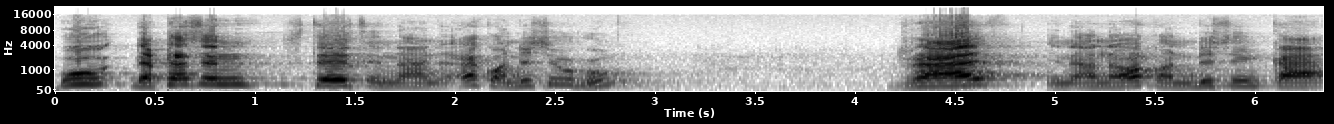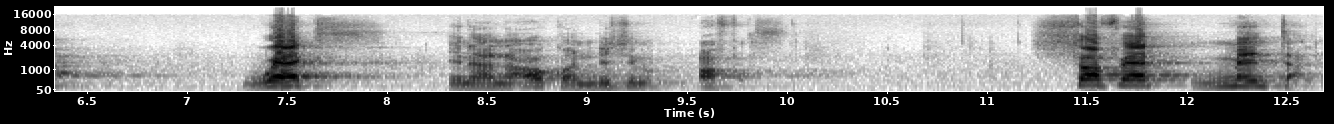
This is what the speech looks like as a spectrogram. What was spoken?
who the person stays in an air conditioned room, drive in an air conditioned car, works in an air conditioned office, suffered mentally.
